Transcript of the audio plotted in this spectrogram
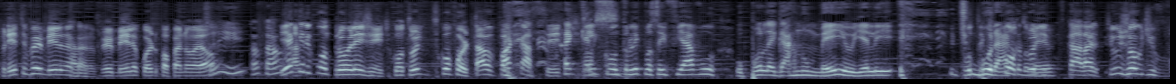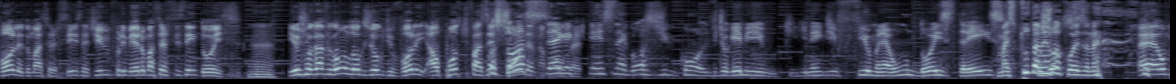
Preto e vermelho, né, cara? Vermelho, a cor do Papai Isso Noel. aí, total. E aquele controle, hein, gente? Controle desconfortável pra cacete. Aquele Nossa. controle que você enfiava o, o polegar no meio e ele tinha um buraco no meio. Caralho, tinha um jogo de vôlei do Master System, eu tive o primeiro Master System 2. Ah. E eu jogava igual um louco esse jogo de vôlei ao ponto de fazer É só a SEGA mão, que tem esse negócio de videogame que, que nem de filme, né? Um, dois, três. Mas tudo a Os mesma outros- coisa, né? É, o Mas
